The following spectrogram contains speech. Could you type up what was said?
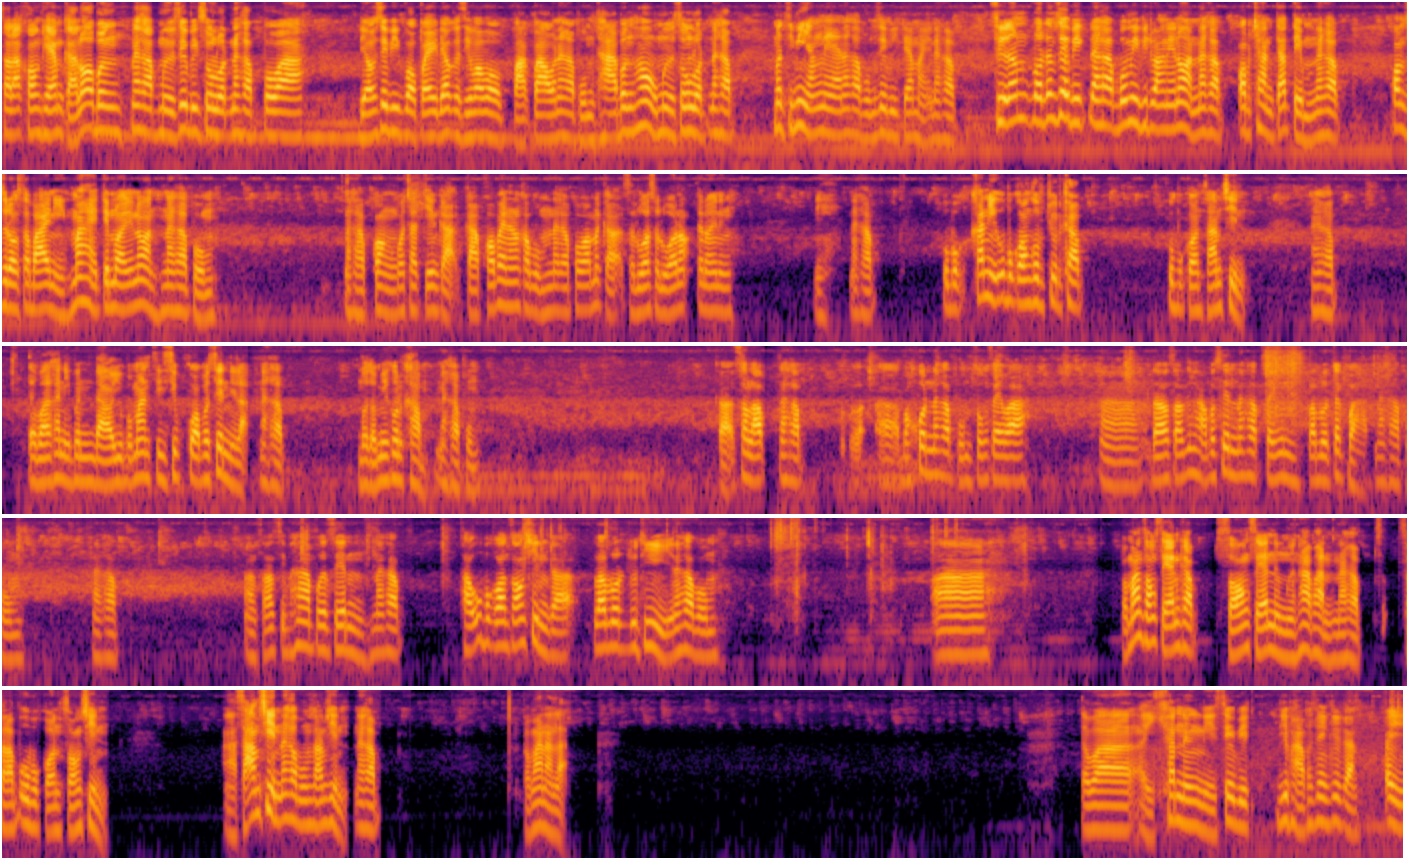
สาระของแถมกะรอเบิงนะครับมือเซบิกทรงรถนะครับเพราะว่าเดี๋ยวเซบิกบอกไปเดี๋ยวก็สิว่าเว้าปากเปล่านะครับ ผมทาเบิงเฮ้ามือทรงรถนะครับมันสิมีหยังแน่นะครับ ผมเซบิกแก้ใหม่นะครับซื้อน้ำรถน้ำเซบิกนะครับบ่มีผิดหวังแน่นอนนะครับออปชั่นจัดเต็มนะครับความสะดวกสบายนี่มาให้เต็มร้อยแน่นอนนะครับผม นะครับกล้องบ่ชัดเจนกะกราบขอไปนะครับผมนะครับเพราะว่ามันกะสลัวสลัวเนาะแต่น้อยหนึงนี่นะครับอุปกรณ์คันนี้อุปกรณ์ครบชุดครับอุปกรณ์สามชิ้นนะครับ แต่ว่าคันนี้เป็นดาวอยู่ประมาณ40กว่าเปอร์เซ็นต์นี่แหละนะครับบ่ต้องมีคนขับนะครับผมก็สำหรับนะครับบางคนนะครับ ผมสงสัยว่าอ่าดาว35เปอร์เซ็นต์นะครับใช้เงินรับรถจักบาทนะครับผมนะครับอ่า35เปอร์เซ็นต์นะครับ ถ้าอุปกรณ์สองชิ้นก็รับรถอยู่ที่นะครับผม อ่า ประมาณสองแสนครับสองแสนหนึ่งหมื่นห้าพันนะครับสำหรับอุปกรณ์สองชิ้น อ่าสามชิ้นนะครับผมสามชิ้นนะครับ ประมาณนั้นแหละแต่ว่าไอ้ขั้นหนึ่งนี่เซลบิกยี่ห้าเปอร์เซ็นต์คือกันไอ้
